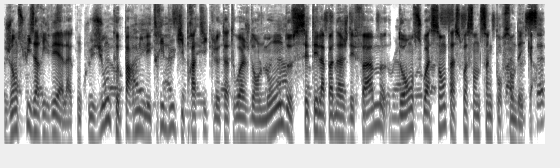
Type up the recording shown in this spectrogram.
j'en suis arrivé à la conclusion que parmi les tribus qui pratiquent le tatouage dans le monde, c'était l'apanage des femmes dans 60 à 65% des cas.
